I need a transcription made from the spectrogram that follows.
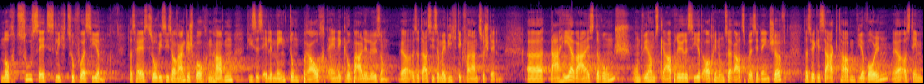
noch zusätzlich zu forcieren. Das heißt, so wie Sie es auch angesprochen haben, dieses Elementum braucht eine globale Lösung. Ja, also das ist einmal wichtig voranzustellen. Äh, daher war es der Wunsch, und wir haben es klar priorisiert, auch in unserer Ratspräsidentschaft, dass wir gesagt haben, wir wollen, ja, aus dem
